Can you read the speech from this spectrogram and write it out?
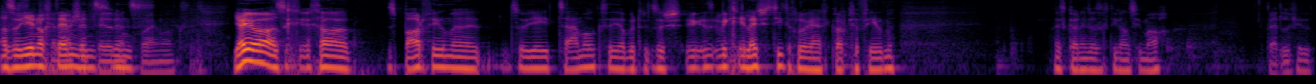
Also je nachdem, wenn es... Ja, ja, also ich, ich habe ein paar Filme so je zehnmal gesehen, aber sonst, ich- wirklich in letzter Zeit ich schaue ich eigentlich gar keine Filme. Ich weiß gar nicht, was ich die ganze mache. Battlefield.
